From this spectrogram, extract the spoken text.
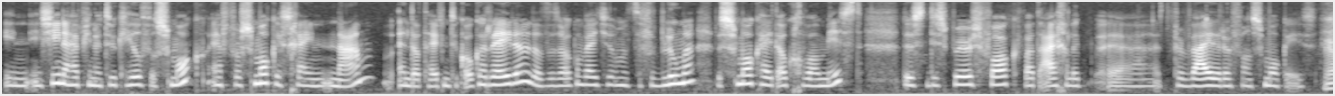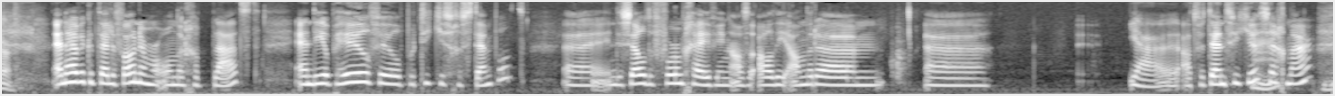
in, in China heb je natuurlijk heel veel smog. En voor smog is geen naam. En dat heeft natuurlijk ook een reden. Dat is ook een beetje om het te verbloemen. Dus smog heet ook gewoon mist. Dus disperse fog, wat eigenlijk eh, het verwijderen van smog is. Ja. En daar heb ik een telefoonnummer onder geplaatst. En die op heel veel portiekjes gestempeld. Eh, in dezelfde vormgeving als al die andere ehm, eh, ja, advertentietjes, Mhm. zeg maar. Mhm.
